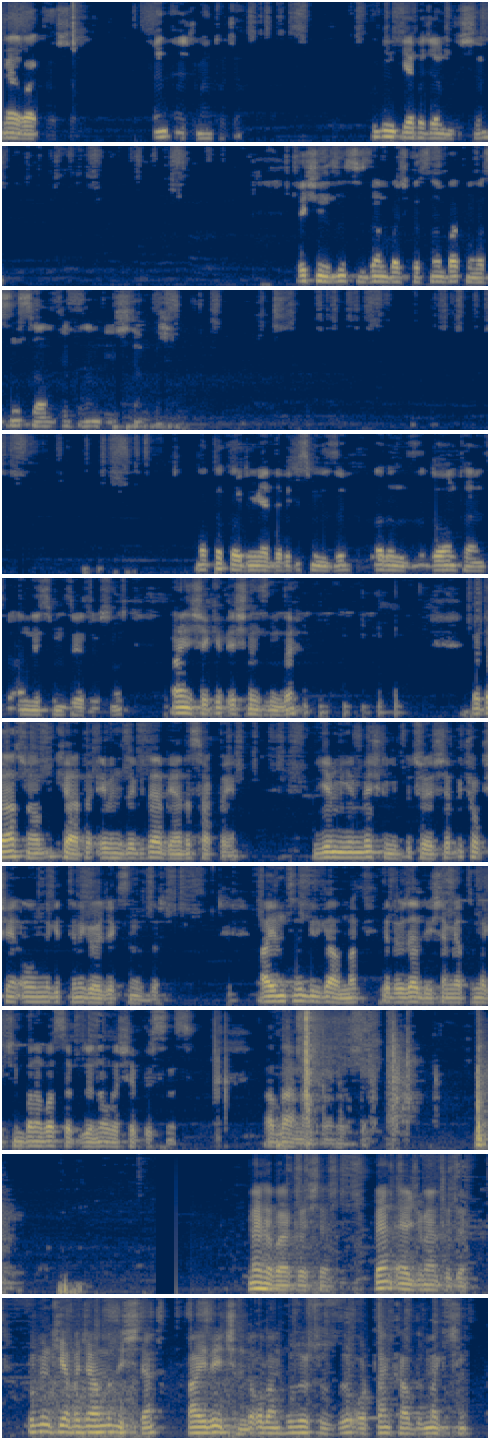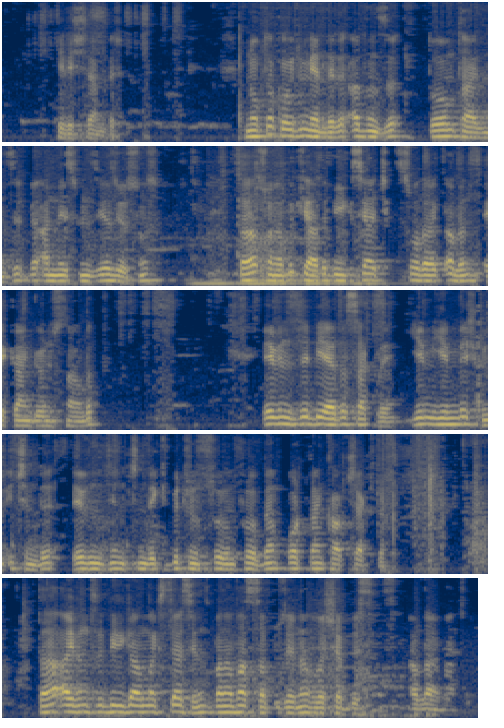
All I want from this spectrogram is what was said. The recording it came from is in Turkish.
Merhaba arkadaşlar. Ben Ercüment Hoca. Bugünkü yapacağımız işlem eşinizin sizden başkasına bakmamasını sağlayacak olan bir işlemdir. Nokta koyduğum yerlere isminizi, adınızı, doğum tarihinizi, anne isminizi yazıyorsunuz. Aynı şekilde eşinizin de. Ve daha sonra bu kağıdı evinize güzel bir yerde saklayın. 20-25 günlük bir süreçte birçok şeyin olumlu gittiğini göreceksinizdir. Ayrıntılı bilgi almak ya da özel bir işlem yaptırmak için bana WhatsApp üzerinden ulaşabilirsiniz. Allah'a emanet olun arkadaşlar. Merhaba arkadaşlar. Ben Ercüment Hoca. Bugünkü yapacağımız işlem aile içinde olan huzursuzluğu ortadan kaldırmak için bir işlemdir. Nokta koyduğum yerlere adınızı, doğum tarihinizi ve anne isminizi yazıyorsunuz. Daha sonra bu kağıdı bilgisayar çıktısı olarak alın, ekran görüntüsünü alıp evinizde bir yerde saklayın. 20-25 gün içinde evinizin içindeki bütün sorun, problem ortadan kalkacaktır. Daha ayrıntılı bilgi almak isterseniz bana WhatsApp üzerinden ulaşabilirsiniz. Allah'a emanet olun.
